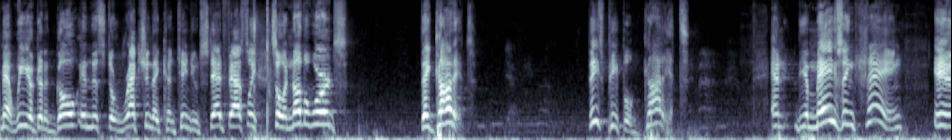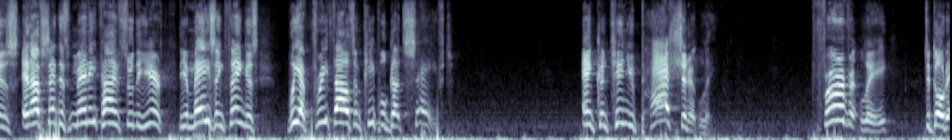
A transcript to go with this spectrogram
man, we are going to go in this direction. They continued steadfastly. So, in other words, they got it. These people got it. And the amazing thing is, and I've said this many times through the years, the amazing thing is we have 3,000 people got saved and continued passionately, fervently to go to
